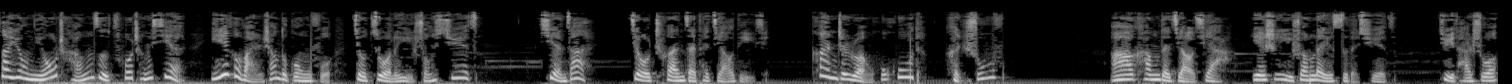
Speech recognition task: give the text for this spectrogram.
再用牛肠子搓成线，一个晚上的功夫就做了一双靴子。现在就穿在他脚底下，看着软乎乎的，很舒服。阿康的脚下也是一双类似的靴子，据他说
